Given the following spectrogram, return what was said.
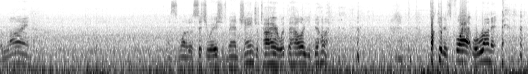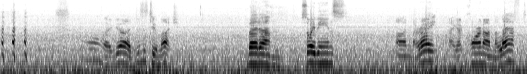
The line. That's one of those situations man. Change your tire. What the hell are you doing fuck it it's flat we'll run it oh my god this is too much but um soybeans on my right. I got corn on my left.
